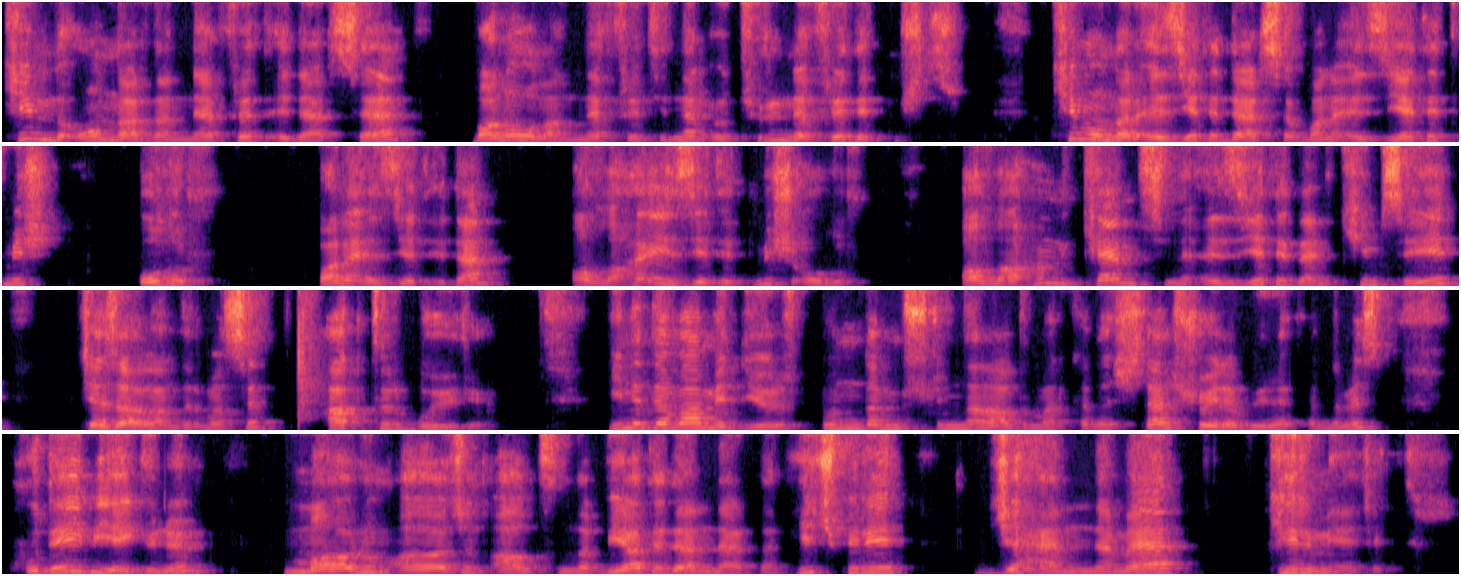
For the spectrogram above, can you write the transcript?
Kim de onlardan nefret ederse bana olan nefretinden ötürü nefret etmiştir. Kim onlara eziyet ederse bana eziyet etmiş olur. Bana eziyet eden Allah'a eziyet etmiş olur. Allah'ın kendisine eziyet eden kimseyi cezalandırması haktır buyuruyor. Yine devam ediyoruz. Bunu da Müslüm'den aldım arkadaşlar. Şöyle buyuruyor Efendimiz. Hudeybiye günü malum ağacın altında biat edenlerden hiçbiri cehenneme girmeyecektir.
